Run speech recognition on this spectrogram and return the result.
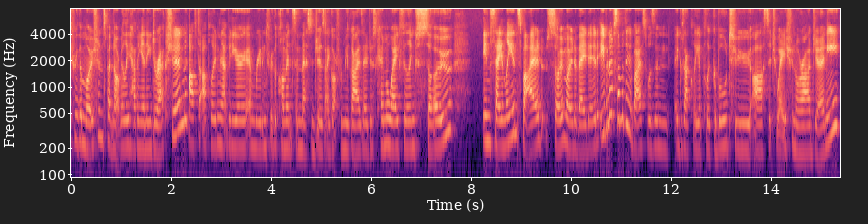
through the motions but not really having any direction. After uploading that video and reading through the comments and messages I got from you guys, I just came away feeling so insanely inspired, so motivated. Even if some of the advice wasn't exactly applicable to our situation or our journey,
